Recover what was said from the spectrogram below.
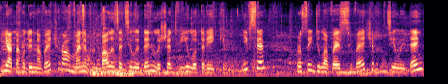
П'ята година вечора в мене придбали за цілий день лише дві лотерейки. І все. Просиділа весь вечір, цілий день.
